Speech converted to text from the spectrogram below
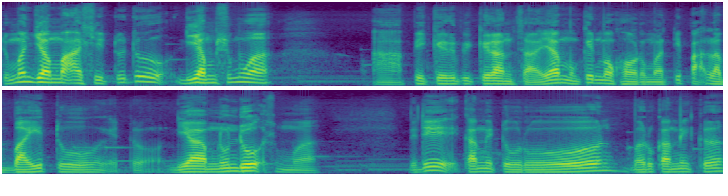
Cuman jamaah situ tuh diam semua. Nah, pikir-pikiran saya mungkin menghormati Pak Labai itu gitu. Dia menunduk semua. Jadi kami turun baru kami ke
